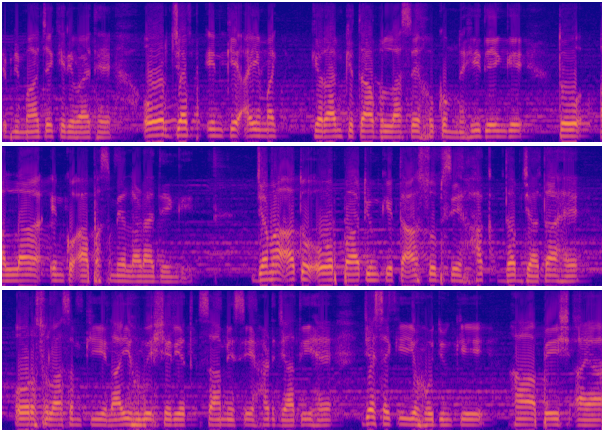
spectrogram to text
ابن ماجہ کی روایت ہے۔ اور جب ان کے ائمہ کرام کتاب اللہ سے حکم نہیں دیں گے تو اللہ ان کو آپس میں لڑا دیں گے۔ جماعتوں اور پارٹیوں کے تعصب سے حق دب جاتا ہے اور رسول اعظم کی لائی ہوئی شریعت سامنے سے ہٹ جاتی ہے جیسا کہ یہودیوں کی ہاں پیش آیا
